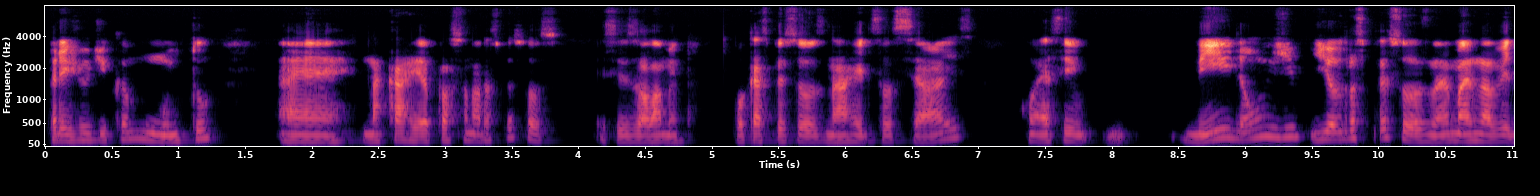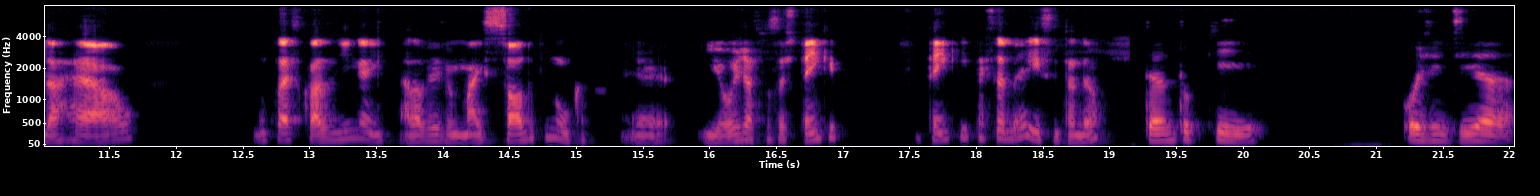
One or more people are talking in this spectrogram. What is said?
prejudica muito é, na carreira profissional das pessoas, esse isolamento. Porque as pessoas nas redes sociais conhece milhões de, de outras pessoas, né? Mas na vida real não conhece quase ninguém. Ela vive mais só do que nunca. É, e hoje as pessoas têm que, têm que perceber isso, entendeu? Tanto que hoje em dia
